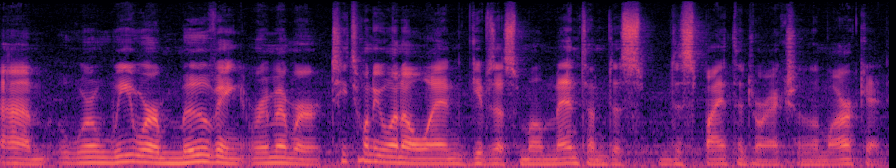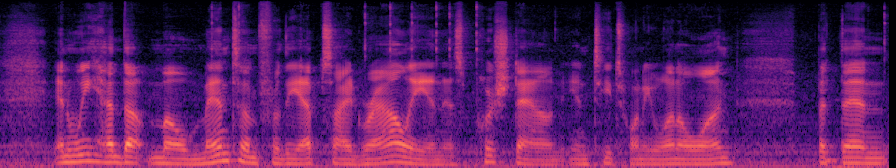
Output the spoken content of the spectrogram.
um, when we were moving, remember T2101 gives us momentum dis despite the direction of the market. And we had that momentum for the upside rally in this push down in T2101, but then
